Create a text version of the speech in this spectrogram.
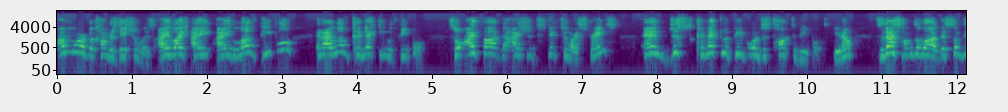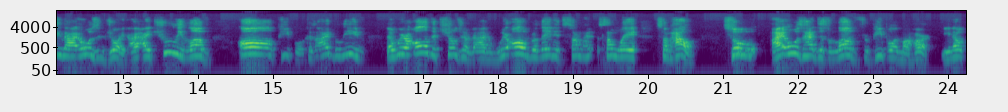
I'm more of a conversationalist. I like, I, I love people and I love connecting with people. So I thought that I should stick to my strengths and just connect with people and just talk to people, you know? So that's alhamdulillah, that's something that I always enjoyed. I, I truly love all people because I believe that we're all the children of Adam. We're all related some some way, somehow. So I always had this love for people in my heart, you know,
